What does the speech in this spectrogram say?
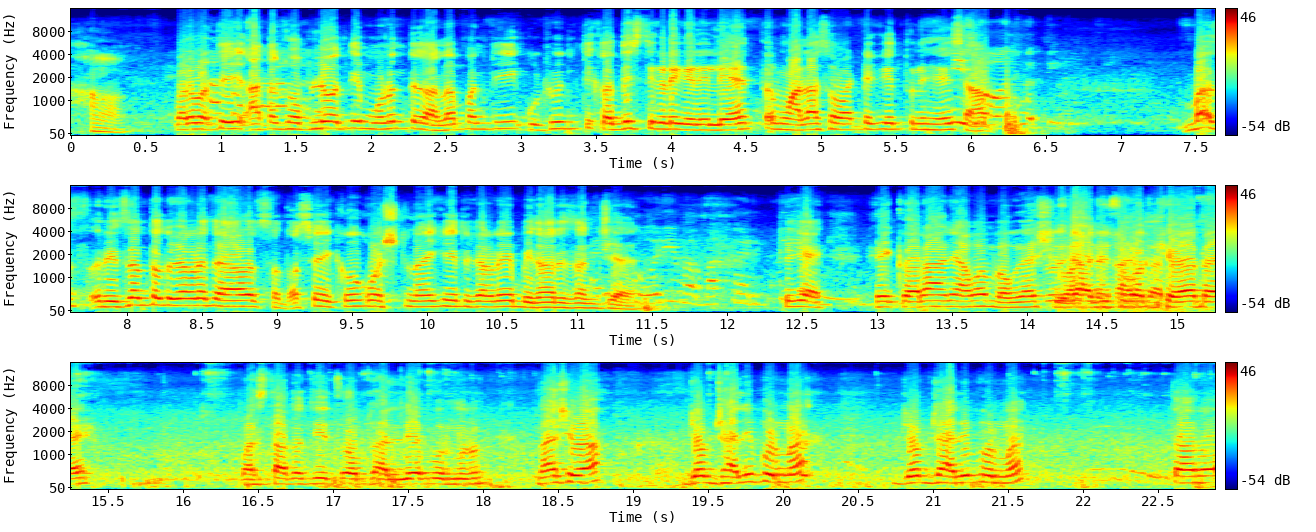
हा हा. बरोबर ती आता झोपली होती म्हणून ते झालं पण ती उठून ती कधीच तिकडे गेलेली आहे. तर मला असं वाटतं की तुम्ही हे सांग बस रिझन तर तुझ्याकडे तयार असतात. असं एक गोष्ट नाही की तुझ्याकडे बिना रिझनची आहे. करते ठीक आहे. हे करा आणि आपण बघूया शिवा आजीसोबत खेळत आहे. मस्त आता ती झोप झाली आहे पूर्ण. ना शिवा? झोप झाली पूर्ण? झोप झाली पूर्ण? तर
